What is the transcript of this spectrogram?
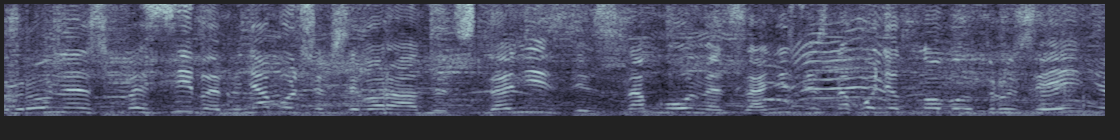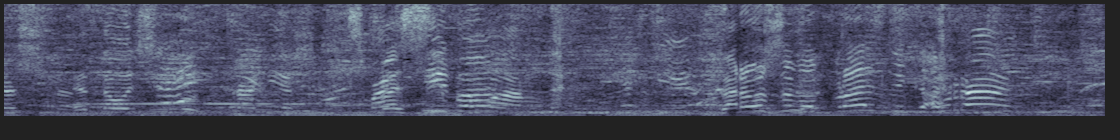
Огромное спасибо. Меня больше всего радует, что они здесь знакомятся, они здесь находят новых друзей. Конечно. Это очень... Конечно. Спасибо. вам. Хорошего праздника. Ура!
